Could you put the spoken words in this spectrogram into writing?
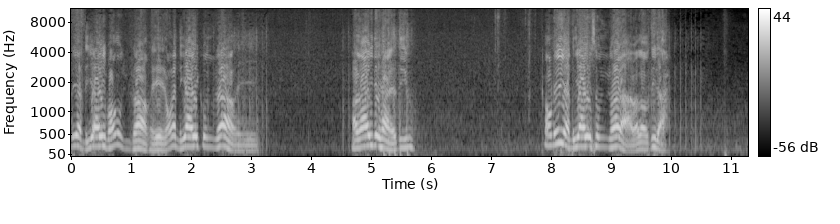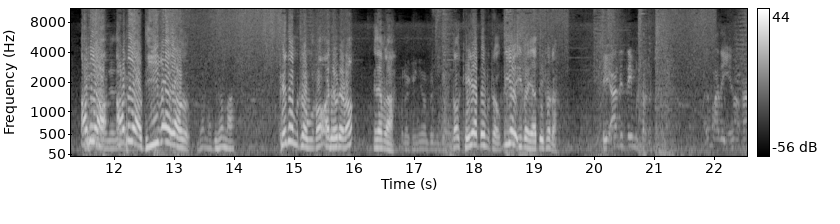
ဟိုနေ့ကနေရာလေးဘောင်းဆုံးယူထားပဲတော့လည်းနေရာလေးကုန်ယူထားပဲအကားကြီးတွေထားတယ်သိဘူးကောင်းလေးတွေကနေရာလေးဆုံးယူထားတာတော့သိလားအားပြအားပြဒီဘက်ရောက်ဒီဘက်မှာဒီဘက်မှာခေတ်မထွက်ဘူးနော်အဲ့ဒါဟုတ်တယ်နော်သိတယ်မလားဟုတ်တယ်ခင်ဗျားတို့ပြီးတော့နော်ခေတ်ရတိတ်မထွက်ဘူးပြီးရ event ရတိတ်ထွက်တာအေးအားတိတ်မထွက်ဘူးအဲ့မှာတည်းရတော့ခါ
